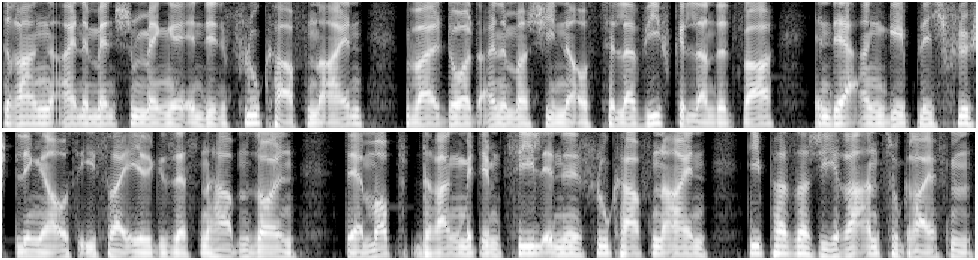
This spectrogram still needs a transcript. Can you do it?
drang eine Menschenmenge in den Flughafen ein, weil dort eine Maschine aus Tel Aviv gelandet war, in der angeblich Flüchtlinge aus Israel gesessen haben sollen. Der Mob drang mit dem Ziel in den Flughafen ein, die Passagiere anzugreifen.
